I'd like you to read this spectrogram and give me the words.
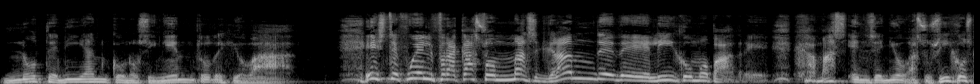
no tenían conocimiento de Jehová. Este fue el fracaso más grande de Elí como padre. Jamás enseñó a sus hijos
